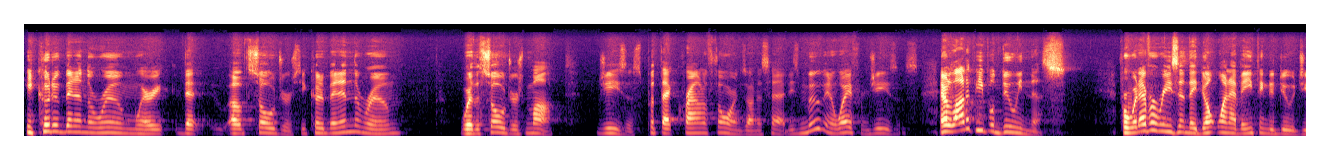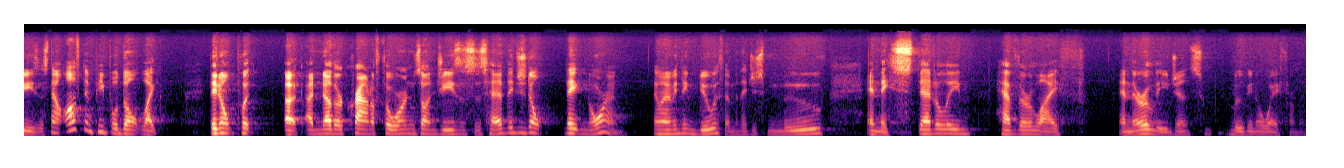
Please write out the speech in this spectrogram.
He could have been in the room where he, that, of soldiers. He could have been in the room where the soldiers mocked. Jesus, put that crown of thorns on his head. He's moving away from Jesus. There are a lot of people doing this. For whatever reason, they don't want to have anything to do with Jesus. Now, often people don't like, they don't put a, another crown of thorns on Jesus' head. They just don't, they ignore him. They don't have anything to do with him. And they just move and they steadily have their life and their allegiance moving away from him.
